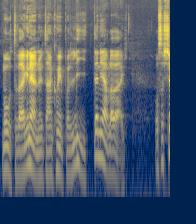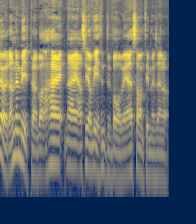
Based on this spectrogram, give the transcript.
motorvägen än utan han kom in på en liten jävla väg. Och så körde han en bit på den bara, nej, nej alltså jag vet inte var vi är sa han till mig sen då.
